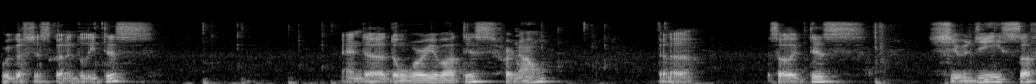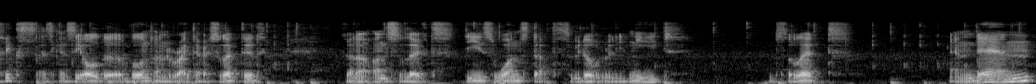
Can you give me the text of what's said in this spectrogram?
we're just gonna delete this and uh, don't worry about this for now. Gonna select this. Shift G suffix. As you can see all the bones on the right are selected. Gonna unselect these ones that we don't really need. Select. And then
